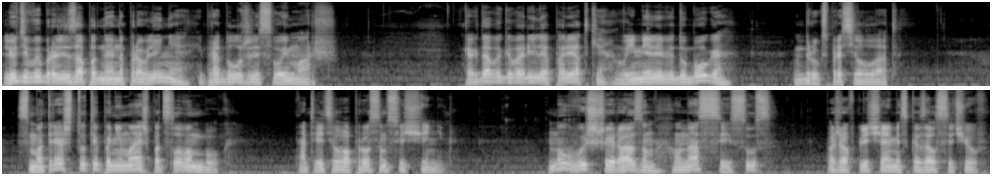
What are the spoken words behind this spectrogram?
люди выбрали западное направление и продолжили свой марш. Когда вы говорили о порядке, вы имели в виду Бога? Вдруг спросил Влад. «Смотря что ты понимаешь под словом «Бог», — ответил вопросом священник. «Ну, высший разум, у нас Иисус», — пожав плечами, сказал Сычев.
